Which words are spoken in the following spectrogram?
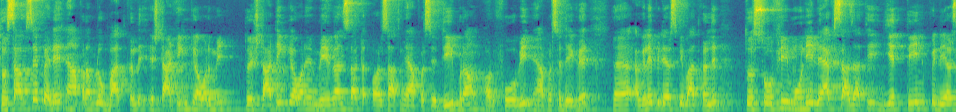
तो सबसे पहले यहाँ पर हम लोग बात कर ले स्टार्टिंग के ओवर में। तो स्टार्टिंग के ओवर में मेगन सट और साथ में यहाँ पर से डीप ब्राउन और फोबी यहाँ पर से देख रहे अगले प्लेयर्स की बात कर ले तो सोफी मोनी लैक्स आ जाती। है ये तीन प्लेयर्स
